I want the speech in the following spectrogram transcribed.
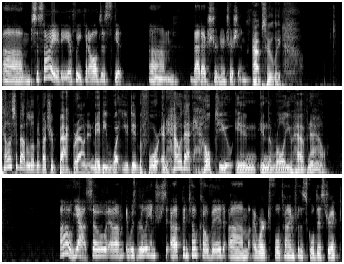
um, society if we could all just get um, that extra nutrition. Absolutely. Tell us about a little bit about your background and maybe what you did before and how that helped you in in the role you have now. Oh yeah, so um, it was really interesting. Up until COVID, um, I worked full time for the school district.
